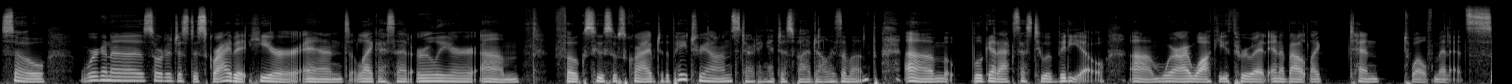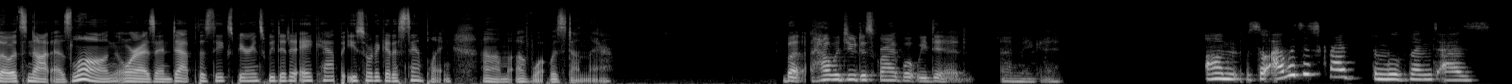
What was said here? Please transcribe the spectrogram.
So we're going to sort of just describe it here. And like I said earlier, um, folks who subscribe to the Patreon, starting at just $5 a month, um, will get access to a video um, where I walk you through it in about like 10, 12 minutes. So it's not as long or as in depth as the experience we did at ACAP, but you sort of get a sampling um, of what was done there. But how would you describe what we did, Adenike? Um, so I would describe the movement as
